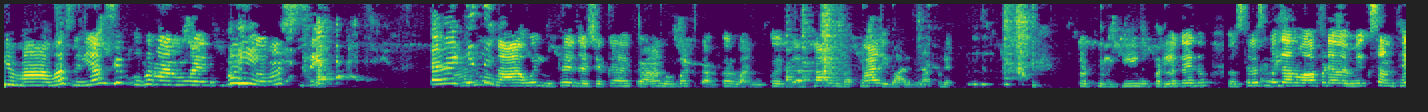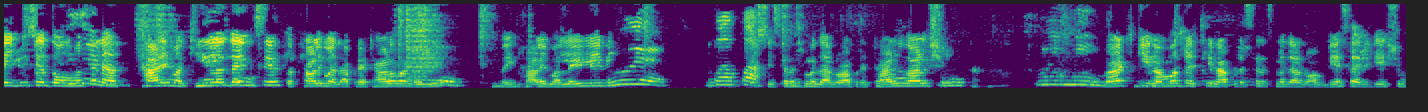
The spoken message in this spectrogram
એ માં બસ એમ સિટકું ભરવાનું હોય ભાઈ મસ્ત છે તમે આનું આ ઓલું થઈ જશે કાંઈ કે આનું બટકા કરવાનું કરી દે થાળીમાં થાળી વાળવી આપણે થોડું ઘી ઉપર લગાવી દો તો સરસ મજાનું આપણે હવે મિક્સર થઈ ગયું છે, તો હું છે ને થાળીમાં ઘી લગાવ્યું છે, તો થાળીમાં જ આપણે ઢાળવાનું છે. તો એ થાળીમાં લઈ લેવી. પછી સરસ મજાનું આપણે ઢાળી વાળશું. વાટકીના મદદથી આપણે સરસ મજાનું આમ બેસાડી દેશું.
